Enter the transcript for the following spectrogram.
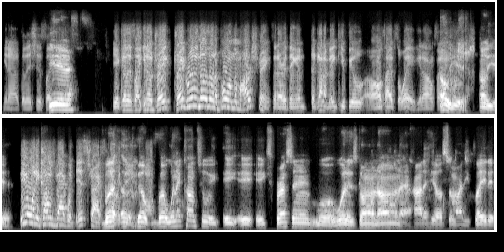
you know, because it's just like yeah. Yeah, because it's like you know Drake. Drake really knows how to pull on them heartstrings and everything, and to kind of make you feel all types of way. You know what I'm saying? Oh yeah, oh yeah. Even when he comes back with diss tracks, but uh, but, but when it comes to e- e- e- expressing well, what is going on and how the hell somebody played it,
